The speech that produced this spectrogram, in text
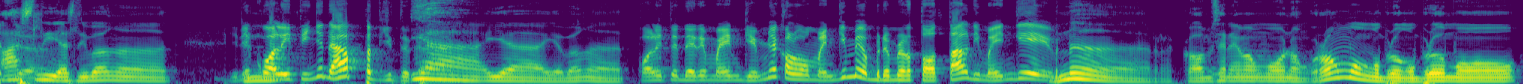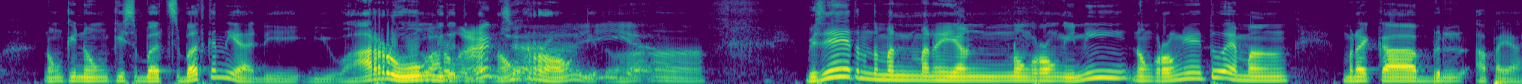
aja. Asli, asli banget. Jadi kualitinya dapet gitu kan. Iya, iya, iya banget. Kualitas dari main gamenya kalau mau main game ya benar-benar total di main game. Bener. Kalau misalnya emang mau nongkrong, mau ngobrol-ngobrol, mau nongki-nongki sebat-sebat kan ya di di warung, Di gitu warung tempat aja, nongkrong gitu. iya. Heeh. Biasanya teman-teman mana yang nongkrong ini nongkrongnya itu emang mereka ber apa ya?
